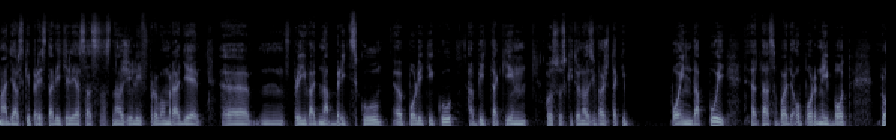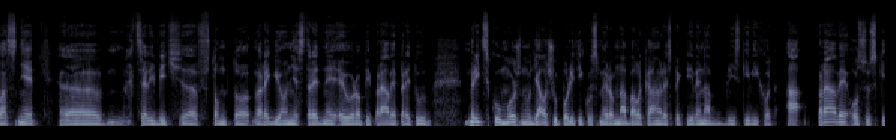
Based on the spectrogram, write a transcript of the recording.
maďarskí predstavitelia sa, snažili v prvom rade e, vplývať na britskú e, politiku a byť takým, Osusky to nazýva, že taký point da puj, teda dá sa povedať oporný bod, vlastne e, chceli byť e, v tomto regióne strednej Európy práve pre tú britskú možnú ďalšiu politiku smerom na Balkán, respektíve na Blízky východ. A práve Osusky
